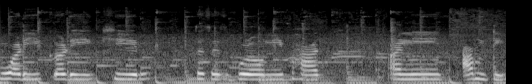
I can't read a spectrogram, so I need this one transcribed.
वडी कढी खीर तसेच गुळवणी भात आणि आमटी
